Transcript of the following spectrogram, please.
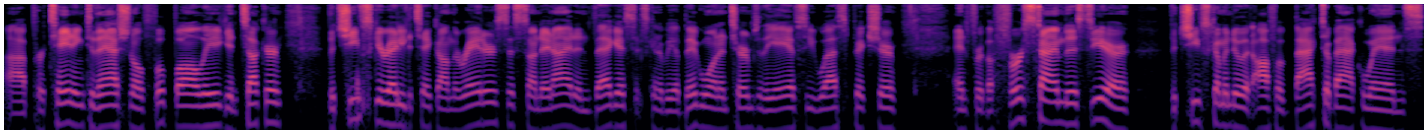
uh, pertaining to the National Football League. And Tucker, the Chiefs get ready to take on the Raiders this Sunday night in Vegas. It's going to be a big one in terms of the AFC West picture. And for the first time this year, the Chiefs come into it off of back to back wins,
